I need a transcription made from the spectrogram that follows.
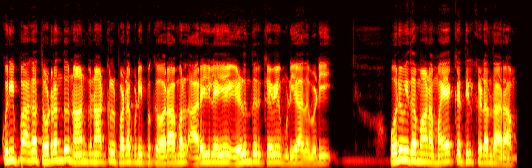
குறிப்பாக தொடர்ந்து நான்கு நாட்கள் படப்பிடிப்புக்கு வராமல் அறையிலேயே எழுந்திருக்கவே முடியாதபடி ஒருவிதமான மயக்கத்தில் கிடந்தாராம்.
